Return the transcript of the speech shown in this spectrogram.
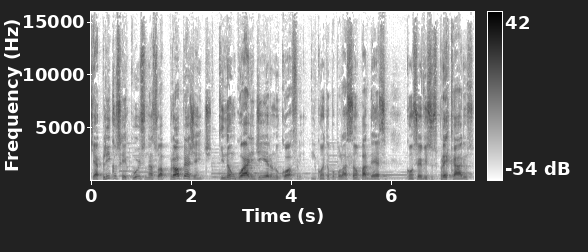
que aplique os recursos na sua própria gente, que não guarde dinheiro no cofre, enquanto a população padece com serviços precários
